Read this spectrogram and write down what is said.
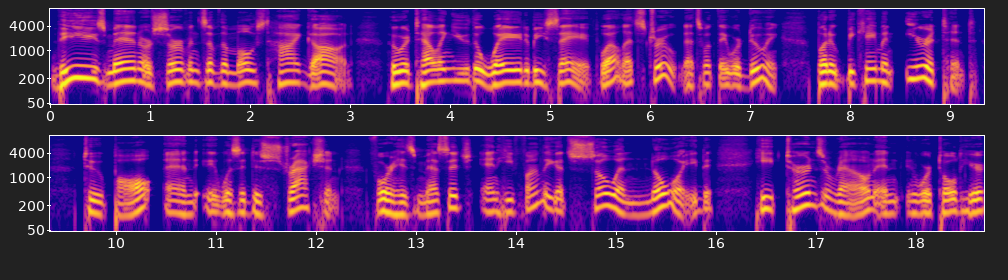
These men are servants of the Most High God who are telling you the way to be saved. Well, that's true. That's what they were doing. But it became an irritant to Paul and it was a distraction for his message. And he finally got so annoyed, he turns around and, and we're told here,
